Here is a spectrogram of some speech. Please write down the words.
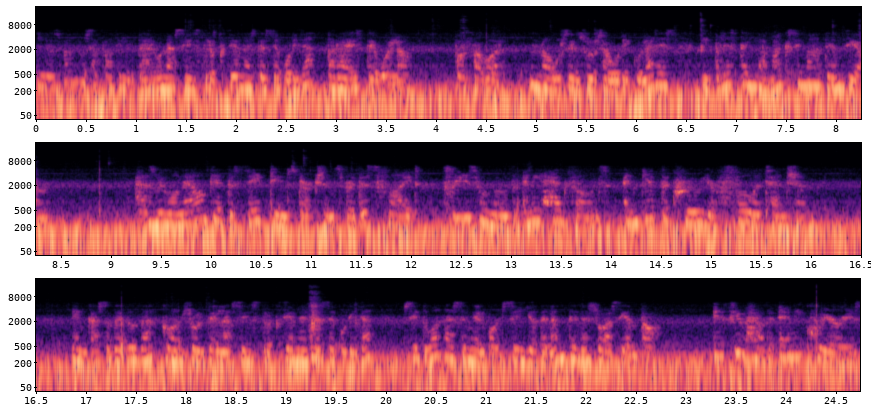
Les vamos a facilitar unas instrucciones de seguridad para este vuelo. Por favor, no usen sus auriculares y presten la máxima atención. As we will now give the safety instructions for this flight, please remove any headphones and give the crew your full attention. En caso de duda, consulten las instrucciones de seguridad situadas en el bolsillo delante de su asiento. If you have any queries,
